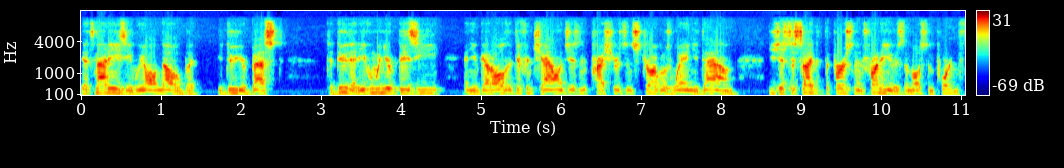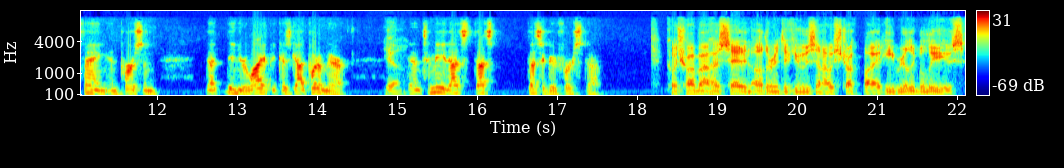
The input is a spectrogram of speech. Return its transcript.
it's not easy, we all know, but you do your best to do that, even when you're busy and you've got all the different challenges and pressures and struggles weighing you down. You just yeah. decide that the person in front of you is the most important thing in person that in your life because God put him there. Yeah. And to me, that's that's that's a good first step. Coach Harbaugh has said in other interviews, and I was struck by it, he really believes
